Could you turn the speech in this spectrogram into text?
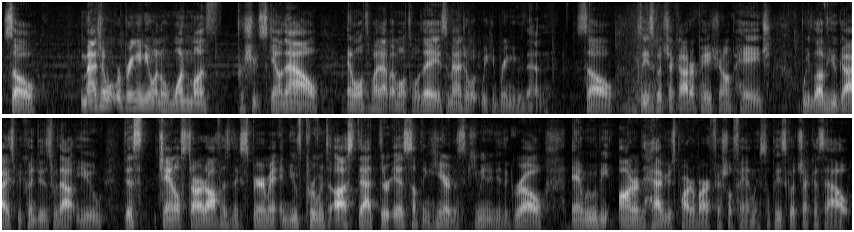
So imagine what we're bringing you on a one month per shoot scale now and multiply that by multiple days. Imagine what we can bring you then. So please go check out our Patreon page. We love you guys. We couldn't do this without you. This channel started off as an experiment and you've proven to us that there is something here, there's a community to grow and we would be honored to have you as part of our official family. So please go check us out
